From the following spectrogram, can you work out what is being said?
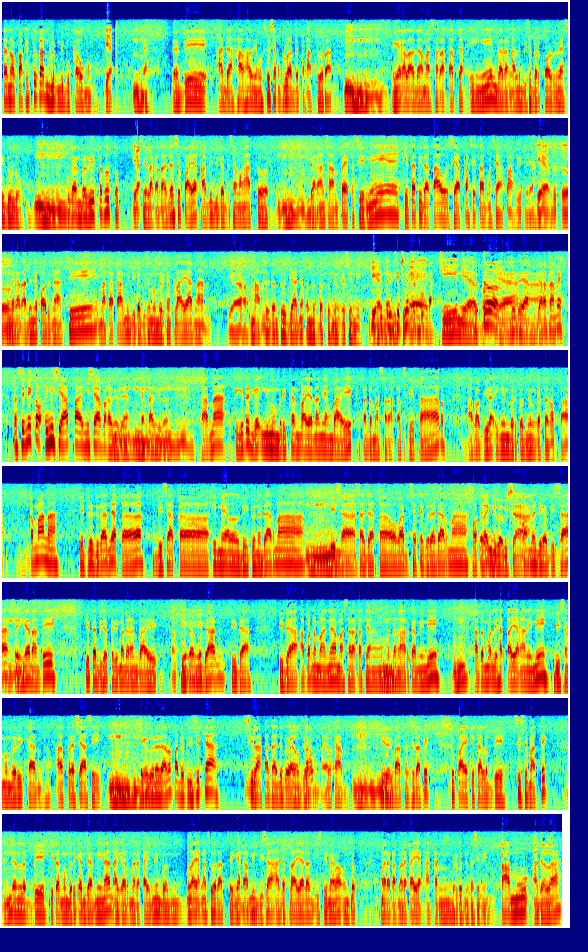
Tenopak itu kan belum dibuka umum. Ya. Mhm. Ya. Jadi ada hal-hal yang khusus yang perlu ada pengaturan. Mhm. Sehingga kalau ada masyarakat yang ingin barangkali bisa berkoordinasi dulu. Mhm. Bukan berarti tertutup. Ya. Silakan aja supaya kami juga bisa mengatur. Mhm. Jangan sampai ke sini kita tidak tahu siapa sih tamu siapa gitu ya. Ya, betul. Dengan adanya koordinasi, maka kami juga bisa memberikan pelayanan. Ya. Maksud dan tujuannya untuk berkunjung ke sini. biar Jadi prinsipnya terbuka. dicuekin ya Betul, ya. gitu ya. Jangan sampai ke sini kok ini siapa, ini siapa kan gitu ya. Hmm, Ya kan gitu. hmm, hmm. Karena kita juga ingin memberikan pelayanan yang baik kepada masyarakat sekitar apabila ingin berkunjung ke Tenopak. Ke mana? Jadi rujukannya ke bisa ke email di Gunadarma, Hmm. bisa saja ke website Gunadarma, Hotline sehingga- juga bisa. Hotline juga bisa, Hmm. sehingga nanti kita bisa terima dengan baik. Oke. Mudah-mudahan tidak tidak apa namanya masyarakat yang mendengarkan ini Mhm. atau melihat tayangan ini bisa memberikan apresiasi. Mhm. Sehingga Gunadarma pada prinsipnya silakan saja berkunjung, Welcome. welcome. Mhm. Tidak dibatasi, tapi supaya kita lebih sistematik Hmm. dan lebih kita memberikan jaminan agar mereka ini melayangkan surat sehingga kami bisa ada pelayanan istimewa untuk mereka-mereka yang akan berkunjung ke sini. Tamu adalah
